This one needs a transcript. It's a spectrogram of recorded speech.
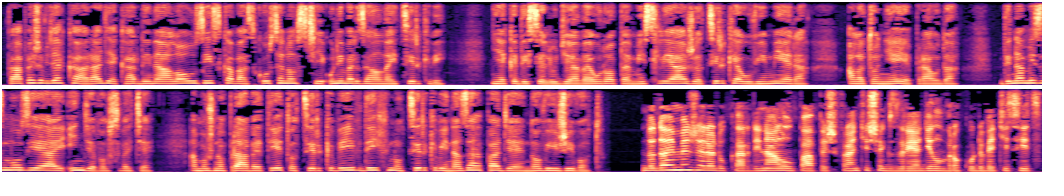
Pápež vďaka Rade kardinálov získava skúsenosti univerzálnej cirkvy. Niekedy si ľudia v Európe myslia, že cirkev vymiera, ale to nie je pravda. Dynamizmus je aj inde vo svete. A možno práve tieto cirkvy vdýchnú cirkvy na západe nový život. Dodajme, že radu kardinálov pápež František zriadil v roku 2013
